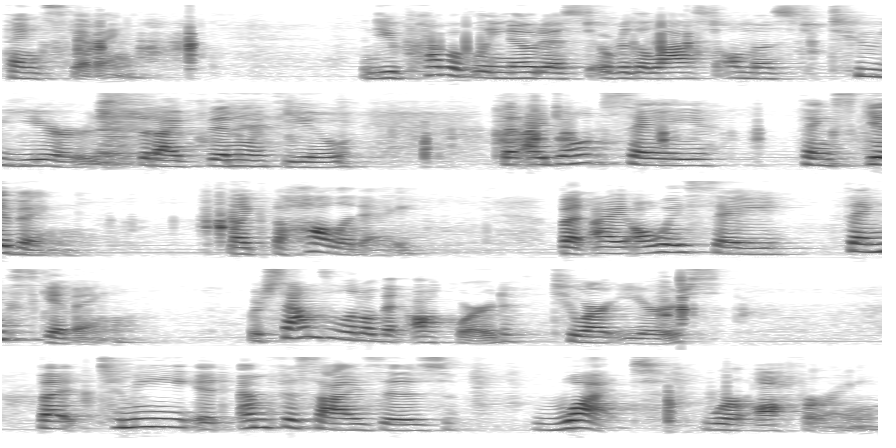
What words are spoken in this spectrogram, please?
thanksgiving. And you probably noticed over the last almost two years that I've been with you that I don't say Thanksgiving like the holiday, but I always say Thanksgiving, which sounds a little bit awkward to our ears. But to me, it emphasizes what we're offering,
